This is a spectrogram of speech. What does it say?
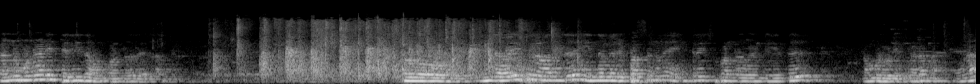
கண்ணு முன்னாடி தெரியுது அவன் பண்றது எல்லாமே. ஸோ இந்த வயசில் வந்து இந்த மாதிரி பசங்களை என்கரேஜ் பண்ண வேண்டியது நம்மளுடைய கடமை. ஏன்னா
